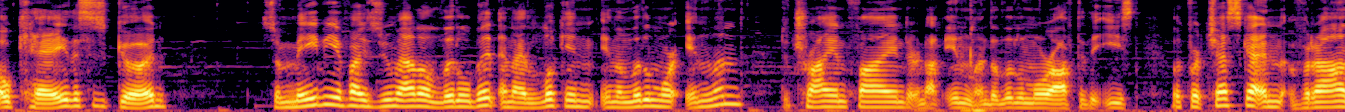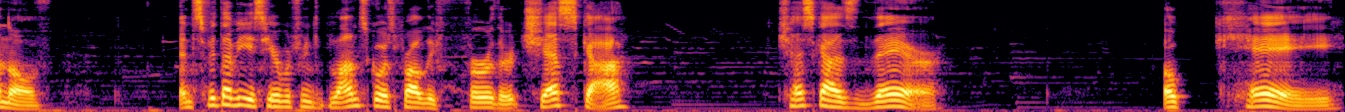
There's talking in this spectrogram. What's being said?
Okay, this is good. So maybe if I zoom out a little bit and I look in, in a little more inland to try and find, or not inland, a little more off to the east, look for Česka and Vranov. And Svitavy is here, which means Blansko is probably further. Česka. Česka is there. Okay.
